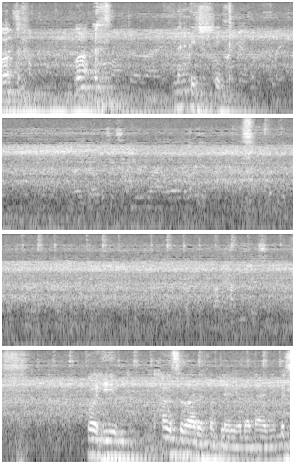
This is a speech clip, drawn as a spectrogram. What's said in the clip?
What? What? That is shit. Oh, he. How Suarez complaining about diving this?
